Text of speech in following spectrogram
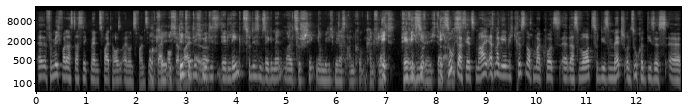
Also für mich war das das Segment 2021. Okay, ich, ich bitte dich, also, mir dies, den Link zu diesem Segment mal zu schicken, damit ich mir das angucken kann. Vielleicht ich, revidiere ich, ich das. Ich suche das jetzt mal. Erstmal gebe ich Chris noch mal kurz äh, das Wort zu diesem Match und suche dieses, äh,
